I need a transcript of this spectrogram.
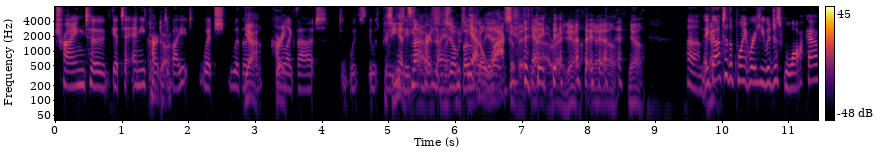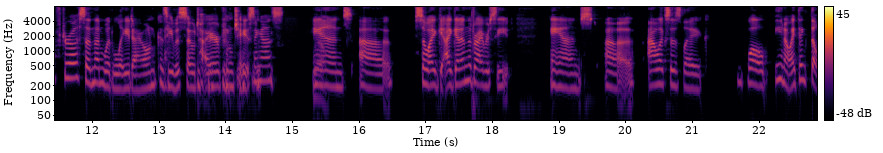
trying to get to any part to bite, which with a Yeah, car great. like that, was, it was pretty easy. easy. It's not hard to jump There's over no the lack of it. Yeah. Yeah, right. Yeah, yeah, yeah. Um, it Yeah. got to the point where he would just walk after us and then would lay down because he was so tired from chasing us. Yeah. And uh, so I, I get in the driver's seat, and uh, Alex is like, "Well, you know, I think that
